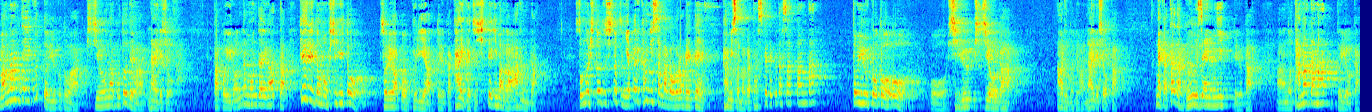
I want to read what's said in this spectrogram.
学んでいくということは必要なことではないでしょうか。過去いろんな問題があった。けれども不思議とそれはこうクリアというか解決して今があるんだ。その一つ一つにやっぱり神様がおられて神様が助けてくださったんだ。ということを知る必要があるのではないでしょうか。なんかただ偶然にというかあのたまたまというか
